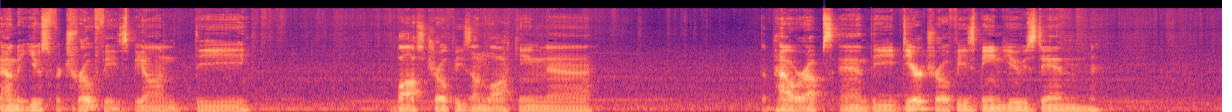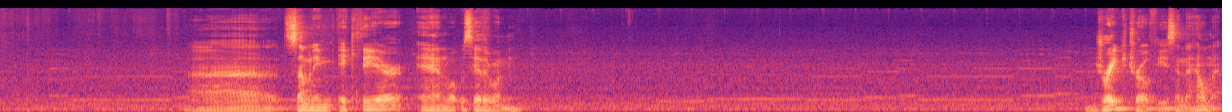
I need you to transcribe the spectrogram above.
Found a use for trophies beyond the boss trophies unlocking uh, the power ups and the deer trophies being used in uh, summoning Eikthyr and what was the other one? Drake trophies in the helmet.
